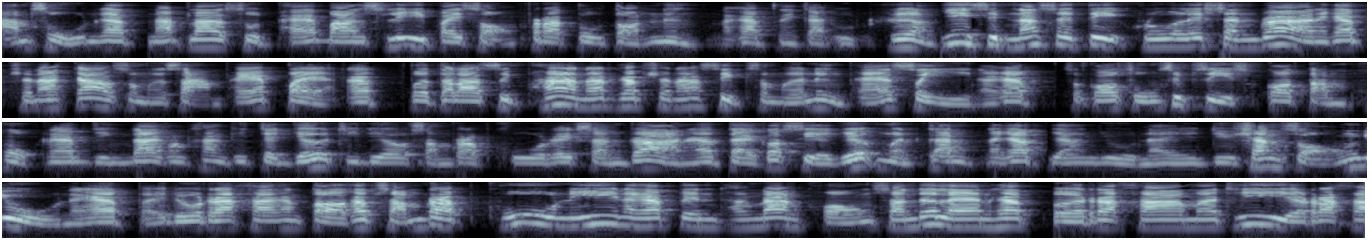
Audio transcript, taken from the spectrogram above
3-0 ครับ นัดล่าสุดแพ้บาร์นสลีย์ไป 2 ประตูต่อ1นะครับในการอุ่นเครื่อง 20 นัดสถิติครูอเล็กซานดรานะครับชนะ 9 เสมอ 3 แพ้ 8 ครับ เปิดตลาด 15 นัดครับชนะ 10 เสมอ 1 แพ้ 4 นะครับ สกอร์สูง 14 สกอร์ต่ำ 6 นะครับ ยิงได้ค่อนข้างที่จะเยอะทีเดียวสำหรับครูอเล็กซานดรานะครับ แต่ก็เสียเยอะเหมือนกันนะครับ ยังอยู่ในดิวิชั่น 2 อยู่นะครับ ไปดูราคากันต่อครับสำหรับคู่นี้นะครับเป็นทางด้านของซันเดอร์แลนด์ครับ เปิดราคามาที่ราคา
